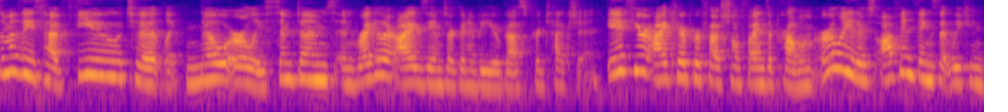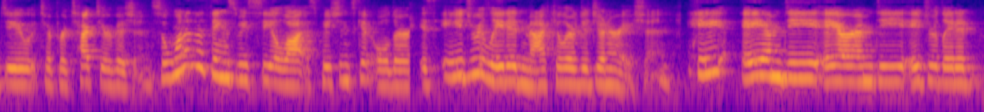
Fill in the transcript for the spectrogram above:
Some of these have few to like no early symptoms and regular eye exams are gonna be your best protection. If your eye care professional finds a problem early, there's often things that we can do to protect your vision. So one of the things we see a lot as patients get older is age-related macular degeneration. AMD, ARMD, age-related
